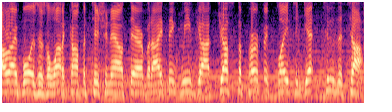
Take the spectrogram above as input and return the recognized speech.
All right, boys, there's a lot of competition out there, but I think we've got just the perfect play to get to the top.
